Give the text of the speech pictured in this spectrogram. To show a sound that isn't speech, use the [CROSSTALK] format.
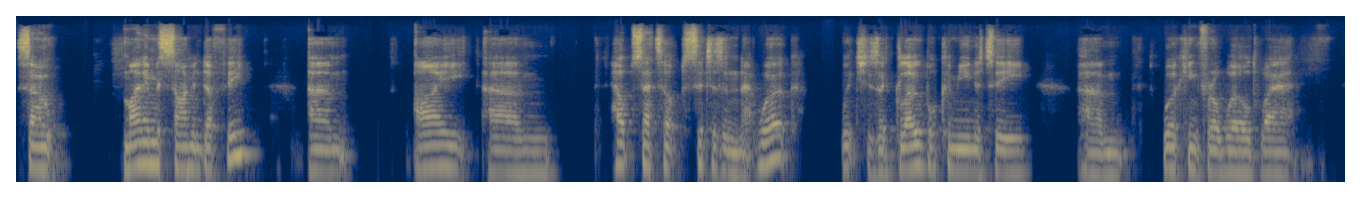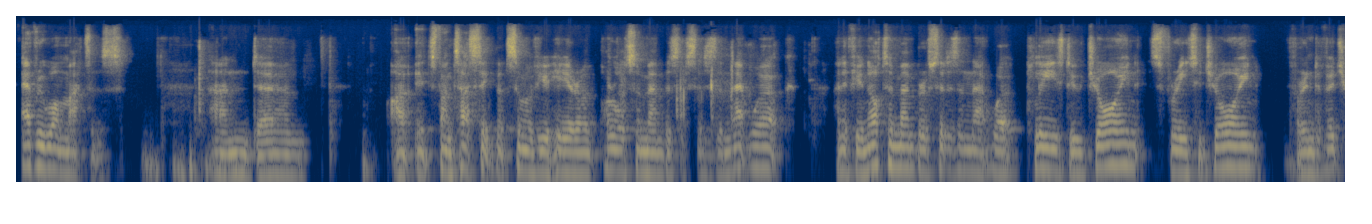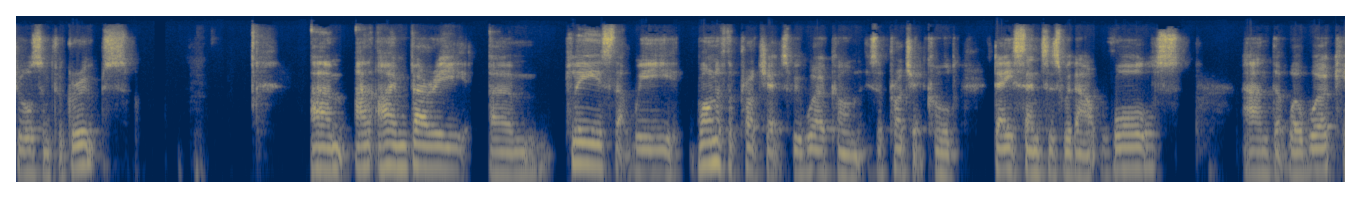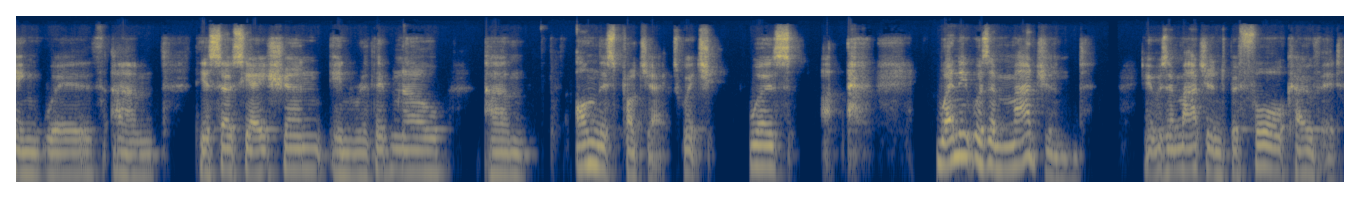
So, my name is Simon Duffy. Um, I um, set up Citizen Network, which is a global community um, working for a world where everyone matters. And um, I, it's fantastic that some of you here are, are also members of Citizen Network. And if you're not a member of Citizen Network, please do join. It's free to join for individuals and for groups. Um, and I'm very um, pleased that we, one of the projects we work on is a project called Day Centres Without Walls, and that we're working with um, the association in Rethymno um, on this project, which was, uh, [LAUGHS] when it was imagined, it was imagined before COVID.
